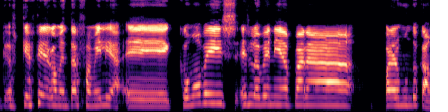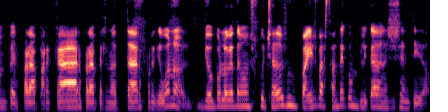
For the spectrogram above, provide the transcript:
¿Qué os, quería comentar, familia? Eh, ¿Cómo veis Eslovenia para, para el mundo camper? Para aparcar, para pernoctar. Porque, bueno, yo por lo que tengo escuchado es un país bastante complicado en ese sentido.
